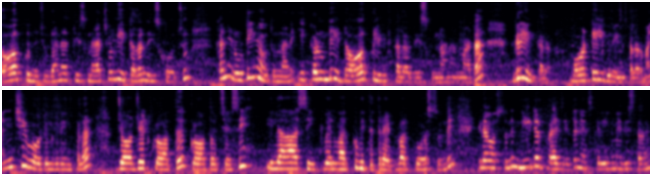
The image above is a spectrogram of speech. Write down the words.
డార్క్ ఉంది చూడండి అది తీసుకుని యాక్చువల్గా ఈ కలర్ తీసుకోవచ్చు. కానీ రొటీన్ అవుతుందని ఇక్కడ ఉండే ఈ డార్క్ లీఫ్ కలర్ తీసుకున్నాను అనమాట green colour. Bottle green colour మంచి bottle green colour. Georgette cloth cloth వచ్చేసి ఇలా sequin work with thread work వస్తుంది. ఇలా వస్తుంది. మీటర్ ప్రైస్ అయితే నేను స్క్రీన్ మీద ఇస్తాను.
